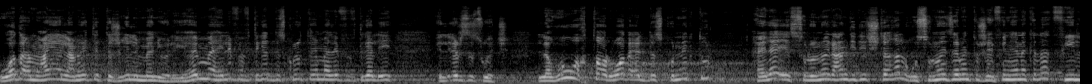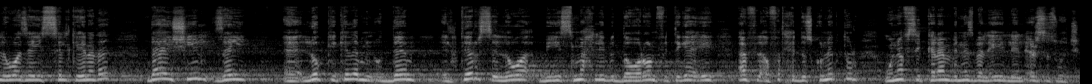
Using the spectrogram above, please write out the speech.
وضع معين لعملية التشغيل ال manually. يا إما هيلف في اتجاه ال disconnector يا إما هيلف في اتجاه الإيه؟ ال earth switch. لو هو اختار وضع ال disconnector هيلاقي ال solenoid عندي دي تشتغل وال solenoid زي ما أنتم شايفين هنا كده في اللي هو زي السلك هنا ده ده هيشيل زي آه، lock كده من قدام الترس اللي هو بيسمح لي بالدوران في اتجاه إيه؟ قفل أو فتح ال disconnector ونفس الكلام بالنسبة لإيه؟ لل earth switch.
